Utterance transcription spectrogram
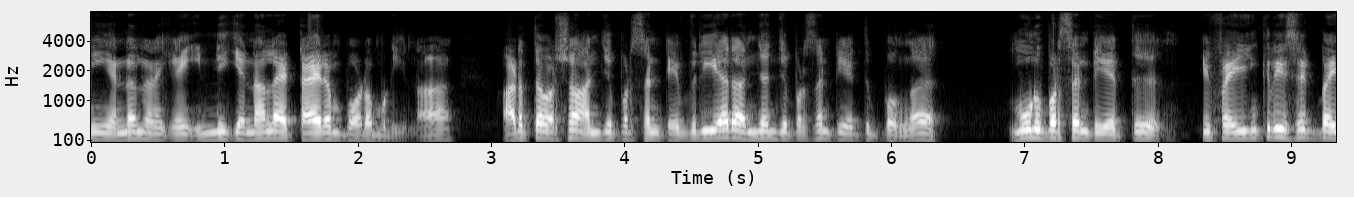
நீங்கள் என்ன நினைக்கிறீங்க இன்றைக்கி என்னால் எட்டாயிரம் போட முடியும்னா அடுத்த வருஷம் அஞ்சு பர்சன்ட் எவ்ரி இயர் அஞ்சு அஞ்சு பர்சன்ட் ஏற்றுப்போங்க மூணு பர்சன்ட் ஏற்று if I increase it by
